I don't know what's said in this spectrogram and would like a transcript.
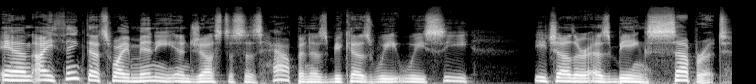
And I think that's why many injustices happen is because we we see each other as being separate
